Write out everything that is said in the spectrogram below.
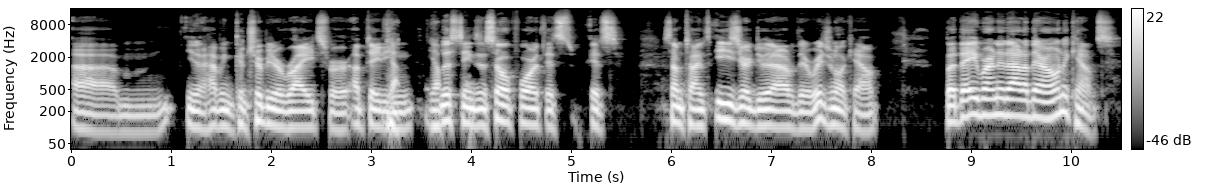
um, you know, having contributor rights for updating yep. Yep. listings and so forth. It's it's sometimes easier to do it out of the original account, but they run it out of their own accounts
